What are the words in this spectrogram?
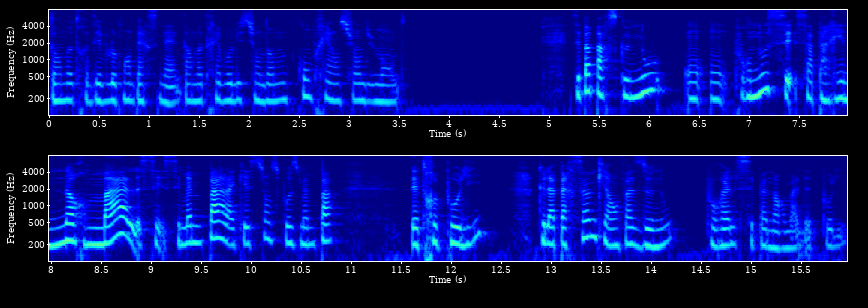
dans notre développement personnel, dans notre évolution, dans notre compréhension du monde. C'est pas parce que nous, pour nous, ça paraît normal, c'est même pas la question, on se pose même pas d'être poli, que la personne qui est en face de nous, pour elle, c'est pas normal d'être poli.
